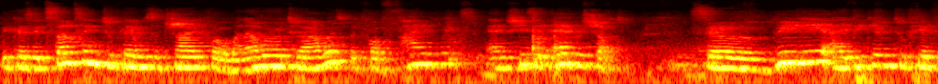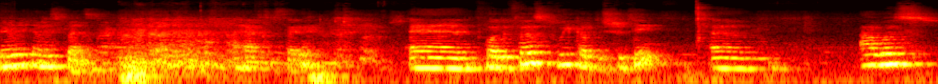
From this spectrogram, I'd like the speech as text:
Because it's something to play with a child for one hour or two hours, but for five weeks, and she's in every shot. So really, I began to feel very, stressed, I have to say. And for the first week of the shooting, um, I was,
